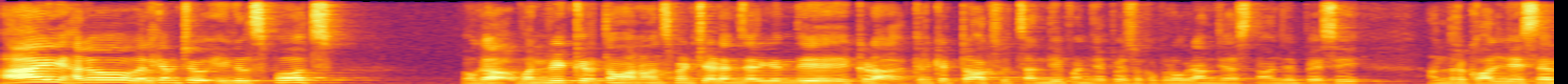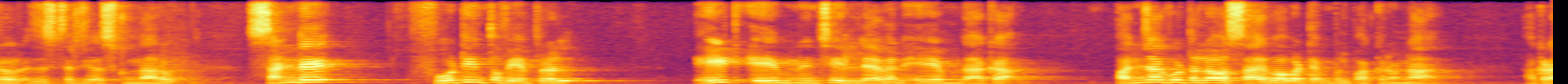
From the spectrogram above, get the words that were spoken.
Hi hello welcome to eagle sports. ఒక వన్ వీక్ క్రితం అనౌన్స్మెంట్ చేయడం జరిగింది. ఇక్కడ క్రికెట్ టాక్స్ విత్ సందీప్ అని చెప్పేసి ఒక ప్రోగ్రామ్ చేస్తామని చెప్పేసి అందరూ కాల్ చేశారు రిజిస్టర్ చేసుకున్నారు. Sunday fourteenth of April eight AM నుంచి లెవెన్ ఏఎం దాకా పంజాగుట్టలో సాయిబాబా టెంపుల్ పక్కన ఉన్న అక్కడ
